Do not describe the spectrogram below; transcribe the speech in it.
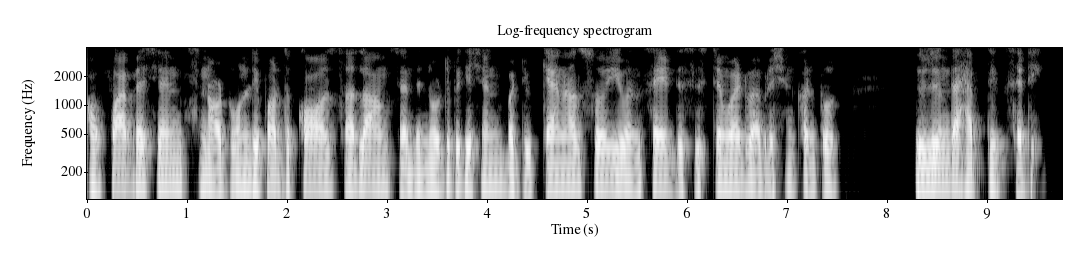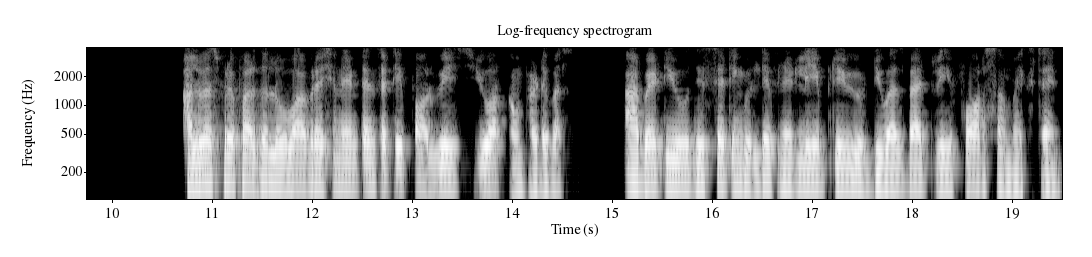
of vibrations not only for the calls, alarms and the notification but you can also even set the system-wide vibration control using the haptic setting. Always prefer the low vibration intensity for which you are comfortable. I bet you this setting will definitely improve your device battery for some extent.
